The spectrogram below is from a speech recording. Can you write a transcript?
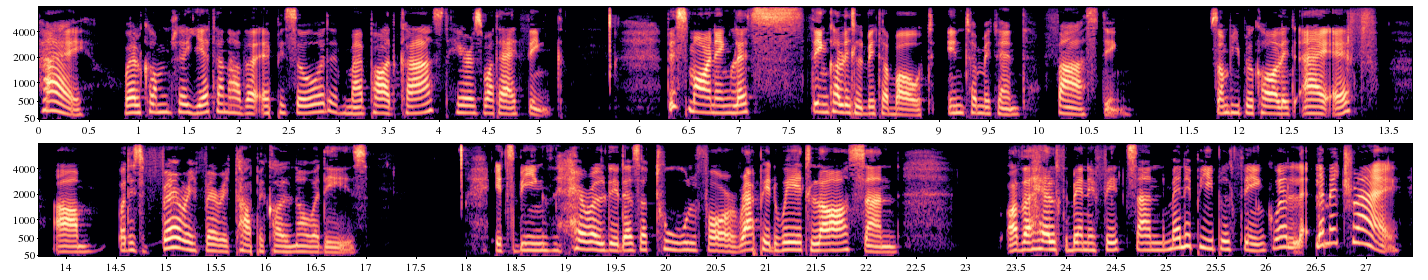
Hi, welcome to yet another episode of my podcast. Here's what I think. This morning, let's think a little bit about intermittent fasting. Some people call it IF, um, but it's very, very topical nowadays. It's being heralded as a tool for rapid weight loss and other health benefits, and many people think, well, let, let me try.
